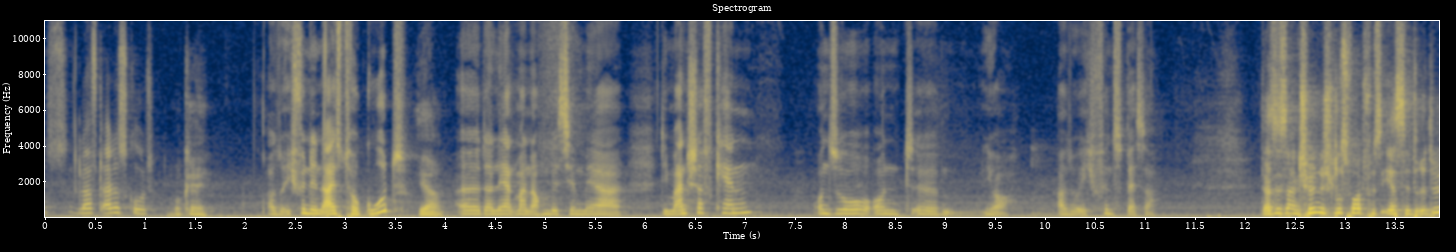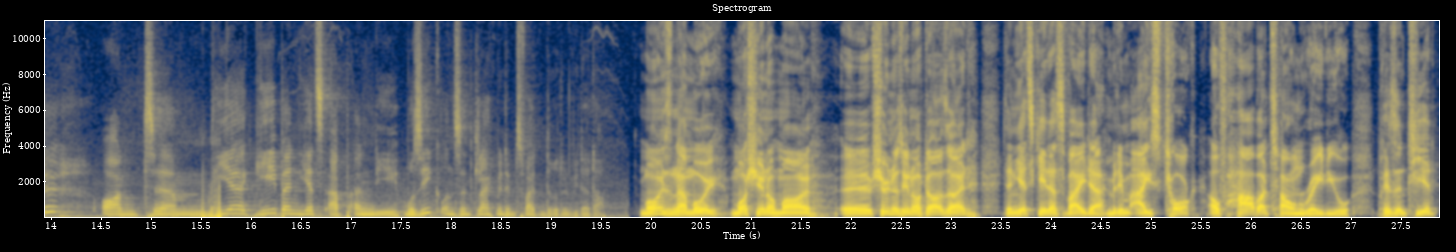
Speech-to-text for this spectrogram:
es läuft alles gut. Okay, Also ich finde den Eistalk gut. ja. Äh, da lernt man auch ein bisschen mehr die Mannschaft kennen und so. Und ähm, ja, also ich finde es besser. Das ist ein schönes Schlusswort fürs erste Drittel. Und ähm, wir geben jetzt ab an die Musik und sind gleich mit dem zweiten Drittel wieder da. Moin Hamburg, Mosch hier nochmal. Äh, schön, dass ihr noch da seid, denn jetzt geht das weiter mit dem Ice Talk auf Habertown Radio. Präsentiert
